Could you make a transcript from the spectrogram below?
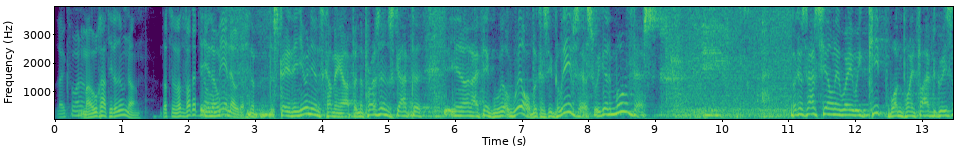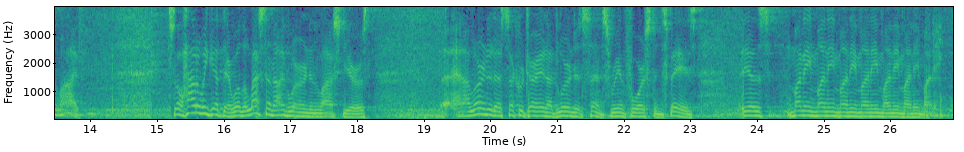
Leuk voor hem. Maar hoe gaat hij dat doen dan? Dat, wat, wat heb je nog meer nodig? The, the State of the Union's coming up, and the president's got to, you know, and I think will, will because he believes this. We got to move this because that's the only way we keep 1.5 degrees alive. So how do we get there? Well, the lesson I've learned in the last years, and I learned it as secretary, and I've learned it since, reinforced in spades, is money, money, money, money, money, money, money.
